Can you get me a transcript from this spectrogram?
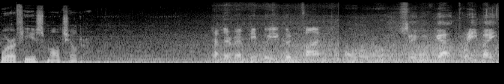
were a few small children. Have there been people you couldn't find? Oh, see, we've got three babies.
